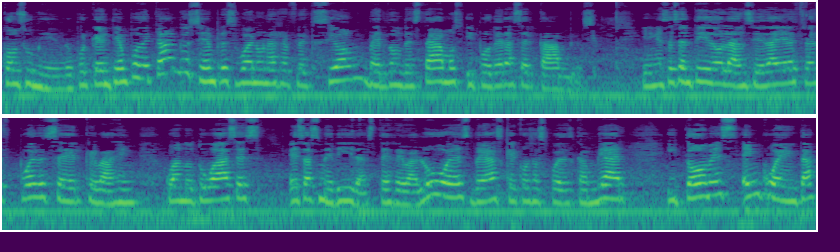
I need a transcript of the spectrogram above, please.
consumiendo, porque en tiempo de cambio siempre es bueno una reflexión, ver dónde estamos y poder hacer cambios. Y en ese sentido, la ansiedad y el estrés puede ser que bajen cuando tú haces esas medidas, te revalúes, veas qué cosas puedes cambiar y tomes en cuenta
